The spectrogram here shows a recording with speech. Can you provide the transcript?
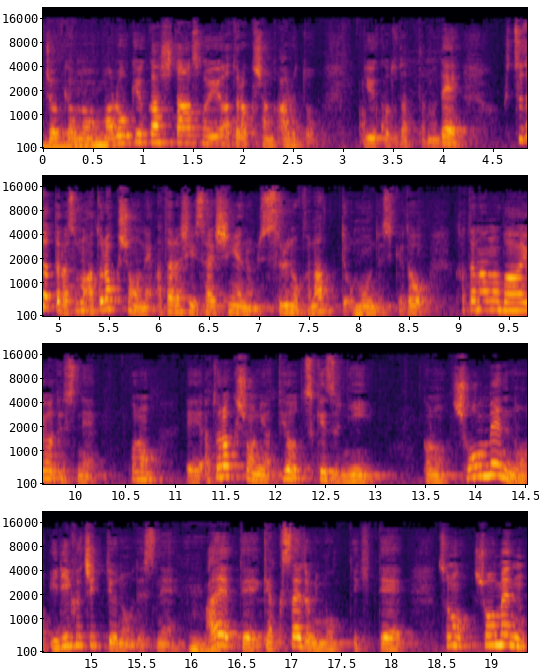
状況の、まあ、老朽化したそういうアトラクションがあるということだったので普通だったらそのアトラクションをね新しい最新鋭のにするのかなって思うんですけど刀の場合はですねこの、えーアトラクションには手をつけずにこの正面の入り口っていうのをですね、あえて逆サイドに持ってきてその正面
